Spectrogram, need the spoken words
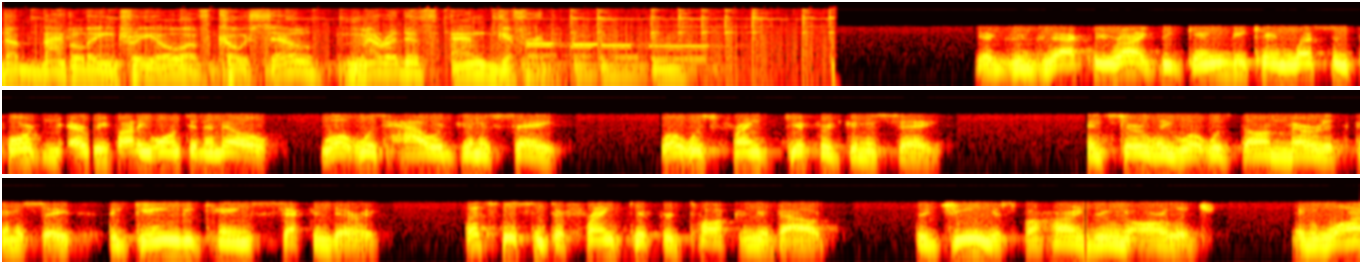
the battling trio of Cosell, Meredith, and Gifford. Yeah, exactly right. The game became less important. Everybody wanted to know what was Howard going to say. What was Frank Gifford going to say? And certainly what was Don Meredith going to say? The game became secondary. Let's listen to Frank Gifford talking about the genius behind Roone Arledge. and why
